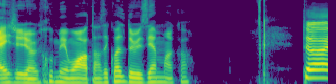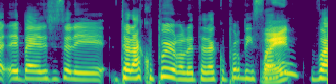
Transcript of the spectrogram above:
Hey, j'ai un trou de mémoire. Attends, c'est quoi le deuxième encore? T'as, eh ben, c'est ça, les... t'as la coupure, là. T'as la coupure des Ouais. scènes, voix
